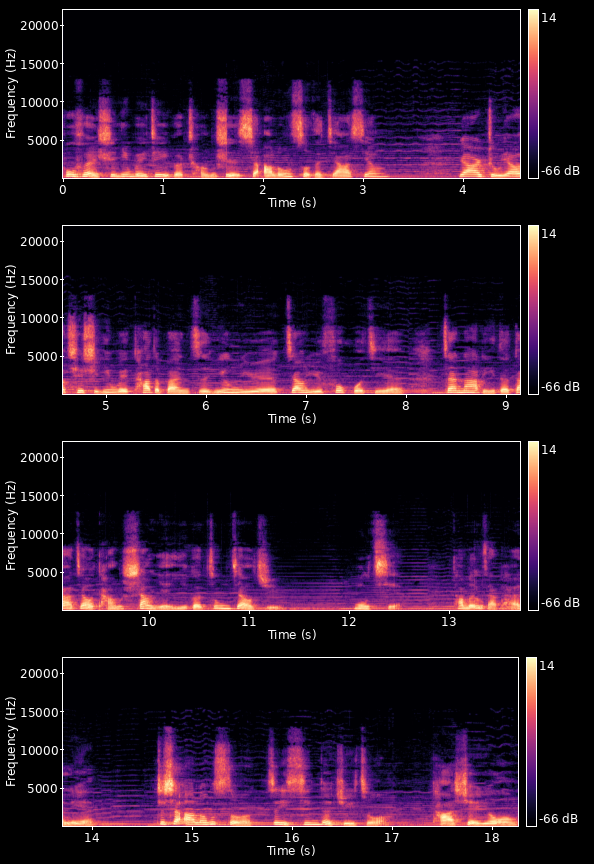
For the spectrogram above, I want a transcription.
部分是因为这个城市是阿隆索的家乡，然而主要却是因为他的班子应约将于复活节在那里的大教堂上演一个宗教剧。目前，他们正在排练。这是阿隆索最新的剧作，他选用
